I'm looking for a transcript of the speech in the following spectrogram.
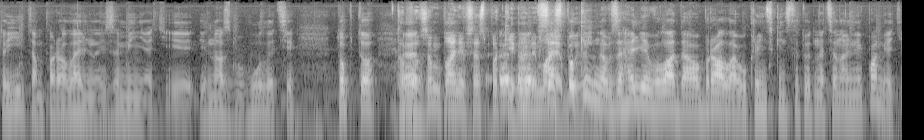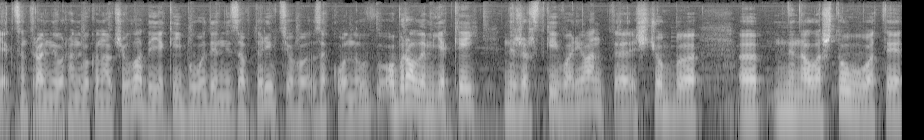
то їй там паралельно і замінять і назву вулиці. Тобто, Тобто е, в цьому плані все спокійно, Е, е, немає Все спокійно. Взагалі влада обрала Український інститут національної пам'яті як центральний орган виконавчої влади, який був один із авторів цього закону. Обрали м'який, не жорсткий варіант, е, щоб е, не налаштовувати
